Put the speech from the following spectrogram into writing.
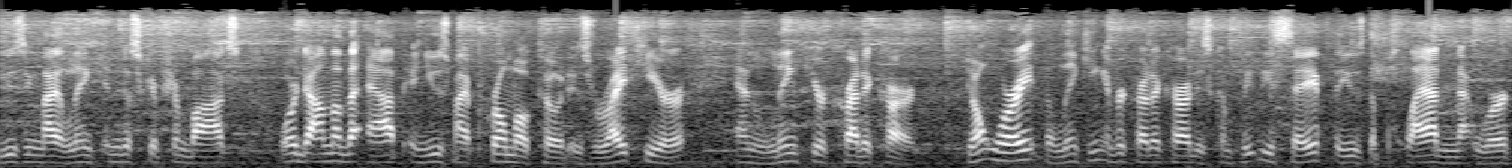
using my link in the description box or download the app and use my promo code is right here and link your credit card. Don't worry, the linking of your credit card is completely safe. They use the Plaid network.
